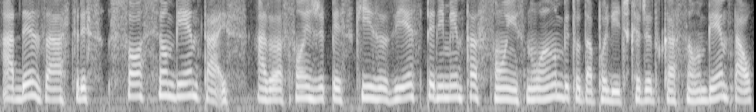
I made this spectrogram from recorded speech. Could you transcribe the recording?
a desastres socioambientais. As ações de pesquisas e experimentações no âmbito da política de educação ambiental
